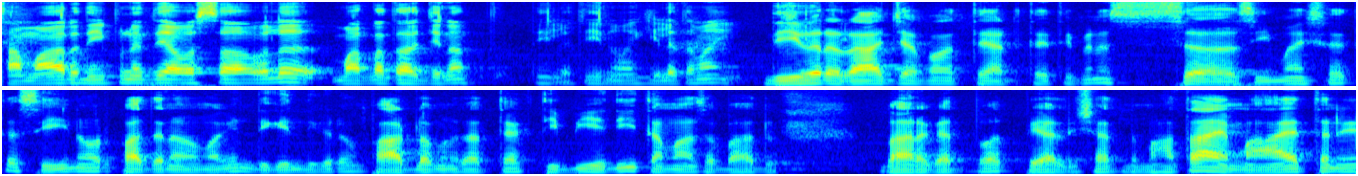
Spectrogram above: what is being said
සමාර දීපනති අවස්ථාවල මරණ තර්ජනත් දීල තියෙනවා කියල තමයි. දීවර රාජ්‍ය අමාත්‍ය අර්ථය තිබෙන සීමයි සහිත සීනෝර් පදනව මගින් දිගින් දිගටම පාඩ්ලමන තත්වයක් තිබියදී තමා සබාදු භාරගත් බවත් පියල්ලිශන්ත මහතාය ආයතනය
